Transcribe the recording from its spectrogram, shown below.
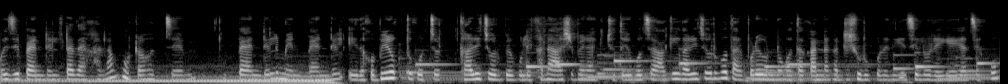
ওই যে প্যান্ডেলটা দেখালাম, ওটা হচ্ছে প্যান্ডেল, মেন প্যান্ডেল, এই দেখো বিরক্ত করছে গাড়ি চড়বে বলে এখানে আসবে না কিছুতেই বলছে, আগে গাড়ি চড়বো, তারপরে অন্য কথা। কান্নাকাটি শুরু করে দিয়েছিল, রেগে গেছে খুব।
